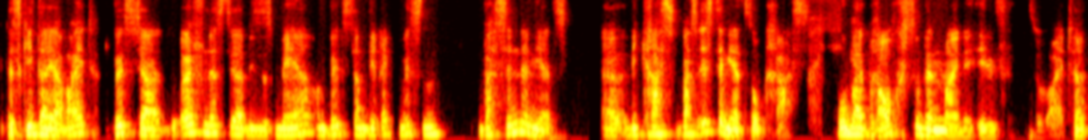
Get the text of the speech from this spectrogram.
das geht da ja weiter. Du willst ja, du öffnest ja dieses Meer und willst dann direkt wissen, was sind denn jetzt, äh, wie krass, was ist denn jetzt so krass? Wobei brauchst du denn meine Hilfe und so weiter?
